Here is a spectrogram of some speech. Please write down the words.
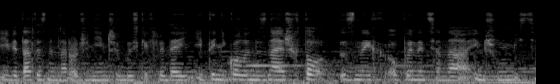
і вітати з ним народження інших близьких людей, і ти ніколи не знаєш, хто з них опиниться на іншому місці.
